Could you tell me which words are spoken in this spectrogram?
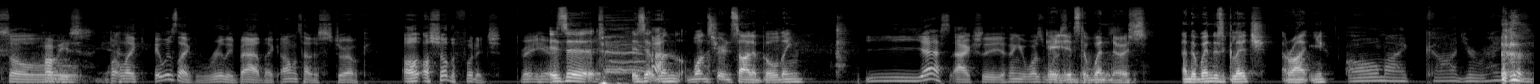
So, Probably is- but like it was like really bad. Like I almost had a stroke. I'll, I'll show the footage right here. Is it? Is it when once you're inside a building? Yes, actually, I think it was. It, Wisdom it's the Builders. windows, and the windows glitch around you. Oh my god, you're right.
